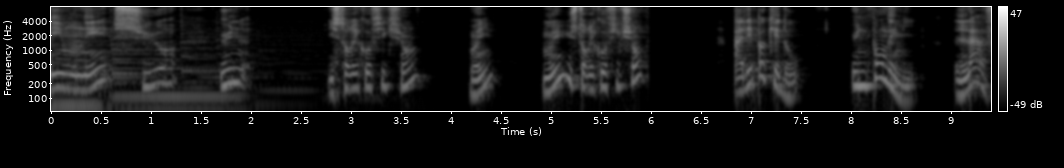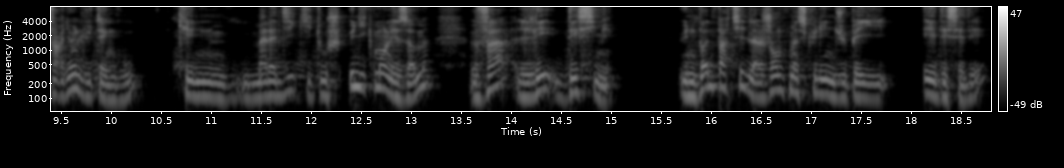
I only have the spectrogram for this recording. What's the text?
Et on est sur une historico-fiction Oui Oui, historico-fiction à l'époque Edo, une pandémie, la variole du Tengu, qui est une maladie qui touche uniquement les hommes, va les décimer. Une bonne partie de la jante masculine du pays est décédée,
